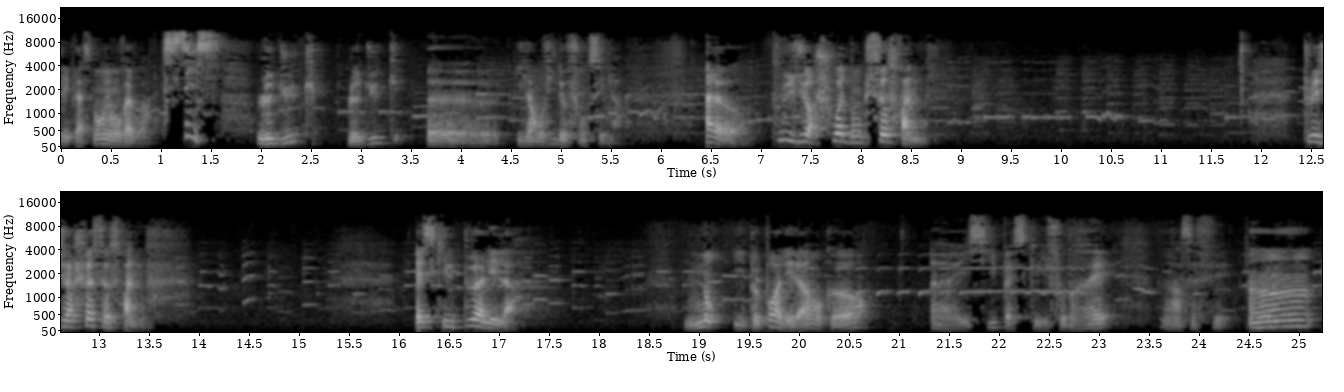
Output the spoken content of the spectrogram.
déplacement et on va voir. 6 Le duc, le duc, euh, il a envie de foncer là. Alors, plusieurs choix donc s'offrent à nous. Plusieurs choix s'offrent à nous. Est-ce qu'il peut aller là? Non, il ne peut pas aller là encore. Euh, ici, parce qu'il faudrait... Alors ça fait 1,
